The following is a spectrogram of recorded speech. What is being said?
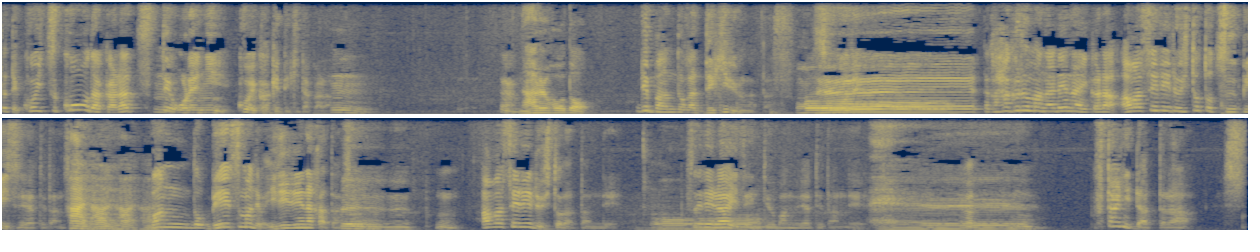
だってこいつこうだからっつってうん。俺に声かけてきたから、うんうんあなるほど。でバンドができるようになったんです。おそこで。へだから歯車なれないから合わせれる人と2ピースでやってたんですよ、はいはいはいはい。バンドベースまでは入れれなかったんですよ、うんうんうん。合わせれる人だったんで。それでライゼンっていうバンドやってたんで。へだからもう2人だったらし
